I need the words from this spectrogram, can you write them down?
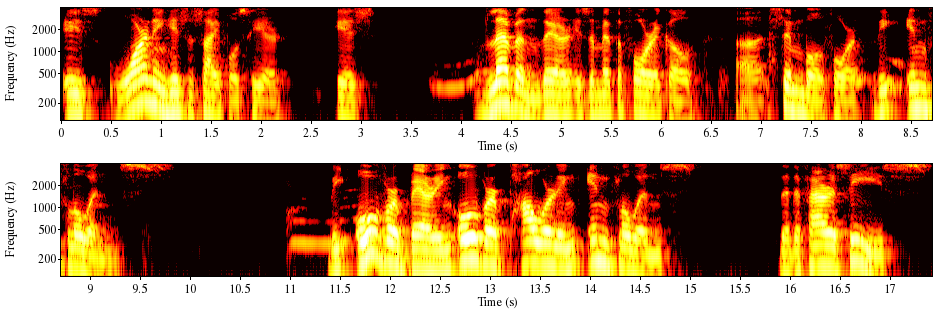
is warning his disciples here is leaven there is a metaphorical uh, symbol for the influence, the overbearing, overpowering influence that the Pharisees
